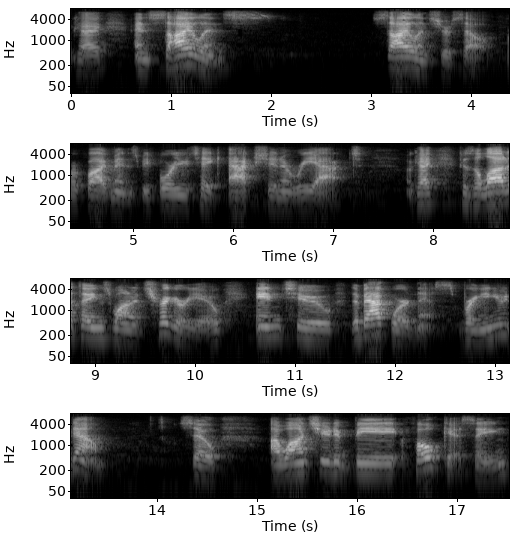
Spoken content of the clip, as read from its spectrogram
Okay? And silence. Silence yourself for five minutes before you take action or react. Okay? Because a lot of things want to trigger you into the backwardness, bringing you down. So I want you to be focusing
